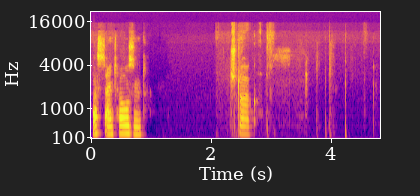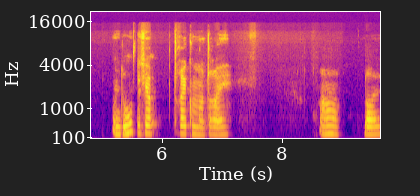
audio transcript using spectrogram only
Fast 1000. Stark. Und du? Ich hab 3,3. Ah, lol.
